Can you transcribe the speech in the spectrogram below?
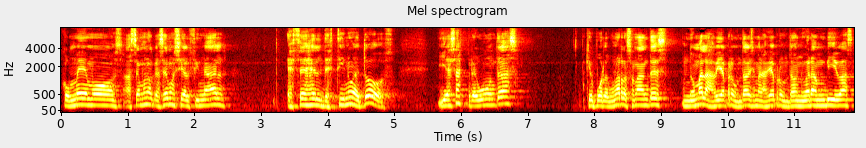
comemos, hacemos lo que hacemos y al final ese es el destino de todos? Y esas preguntas que por alguna razón antes no me las había preguntado, y si me las había preguntado no eran vivas,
